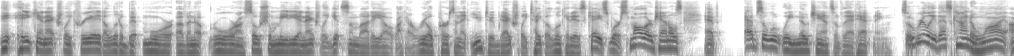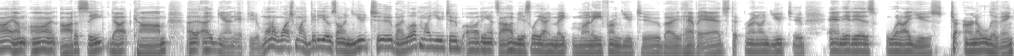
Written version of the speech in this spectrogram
he can actually create a little bit more of an uproar on social media and actually get somebody uh, like a real person at YouTube to actually take a look at his case, where smaller channels have absolutely no chance of that happening. So really, that's kind of why I am on Odysee.com. Uh, again, if you want to watch my videos on YouTube, I love my YouTube audience. Obviously, I make money from YouTube. I have ads that run on YouTube, and it is what I use to earn a living.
